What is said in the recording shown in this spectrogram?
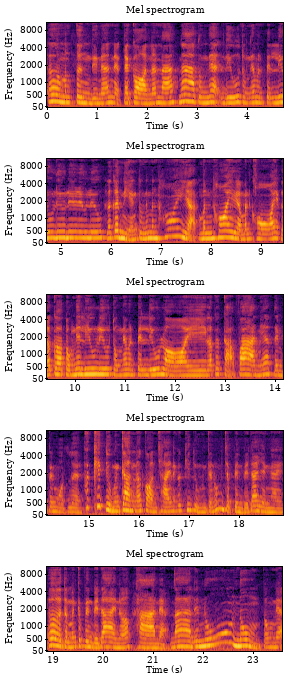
เออ มันตึงดีนะเนี่ย แต่ก่อนนั้นนะ หน้าตรงเนี้ยริ้วตรงเนี้ยมันเป็นริ้วริ้วริ้วริ้วริ้วแล้วก็เหนียงตรงเนี้ยมันห้อยอะ มันห้อยอะ มันคล้อย แล้วก็ตรงเนี้ยริ้วริ้วตรงเนี้ยมันเป็นริ้วรอย แล้วก็กะฝ้าเนี้ยเต็มไปหมดเลย ก็คิดอยู่เหมือนกันนะก่อนใช้เนี่ยก็คิดอยู่เหมือนกันว่ามันจะเป็นไปได้ยังไง เออ แต่มันก็เป็นไปได้เนาะทาเนี่ยหน้าเนี่ยนุ่ม นุ่มตรงเนี้ย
